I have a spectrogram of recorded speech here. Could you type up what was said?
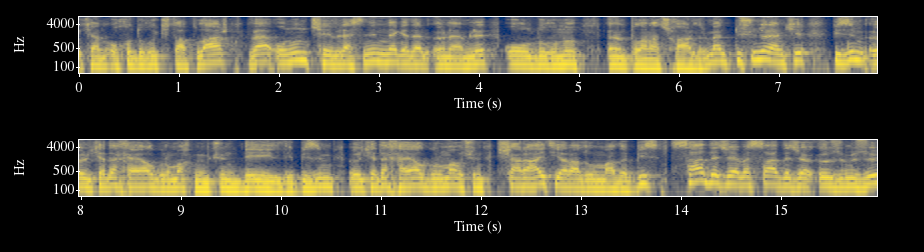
ikən oxuduğu kitablar və onun çevrəsinin nə qədər önəmli olduğunu ön plana çıxardır. Mən düşünürəm ki, bizim ölkədə xəyal qurmaq mümkün deyildi. Bizim ölkədə xəyal qurmaq üçün şərait yaradılmadı. Biz sadəcə və sadəcə özümüzü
